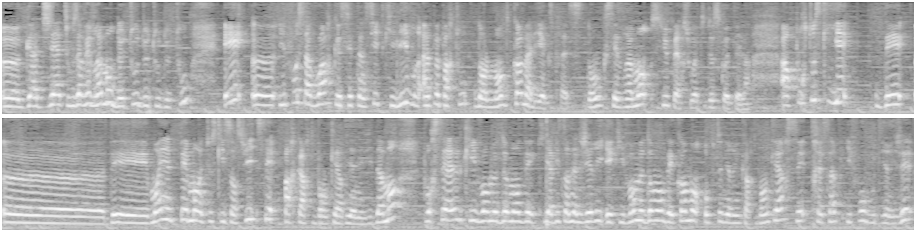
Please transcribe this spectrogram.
euh, gadgets. Vous avez vraiment de tout, de tout, de tout. Et il faut savoir que c'est un site qui livre un peu partout dans le monde comme AliExpress. Donc c'est vraiment super chouette de ce côté-là. Alors pour tout ce qui est des, euh, des moyens de paiement et tout ce qui s'ensuit, c'est par carte bancaire bien évidemment. Pour celles qui vont me demander, qui habitent en Algérie et qui vont me demander comment obtenir une carte bancaire, c'est très simple, il faut vous diriger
